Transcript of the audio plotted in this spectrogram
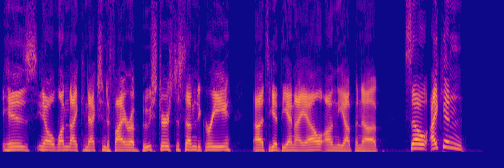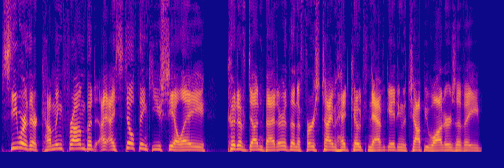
his you know alumni connection to fire up boosters to some degree uh, to get the NIL on the up and up. So I can see where they're coming from, but I, I still think UCLA could have done better than a first time head coach navigating the choppy waters of a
